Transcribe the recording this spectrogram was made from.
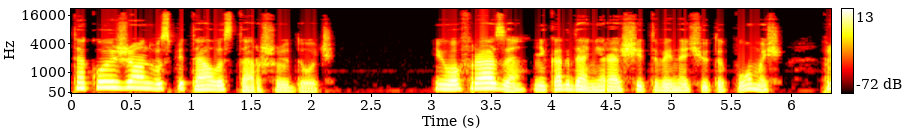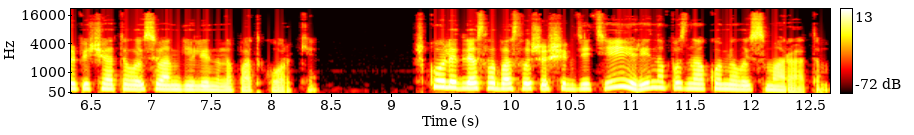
Такой же он воспитал и старшую дочь. Его фраза «никогда не рассчитывай на чью-то помощь» пропечаталась у Ангелины на подкорке. В школе для слабослышащих детей Ирина познакомилась с Маратом.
